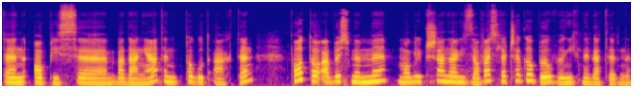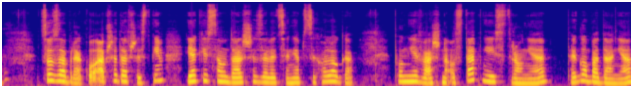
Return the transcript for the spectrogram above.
ten opis e, badania, ten Togut Achten, po to, abyśmy my mogli przeanalizować, dlaczego był wynik negatywny, co zabrakło, a przede wszystkim, jakie są dalsze zalecenia psychologa, ponieważ na ostatniej stronie tego badania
